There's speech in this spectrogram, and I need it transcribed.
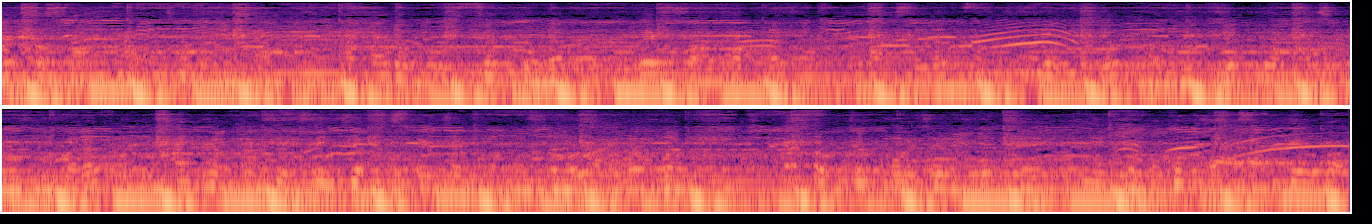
vẫn tồn tại hàng trăm nghìn năm và tính chất của đất, gây xói mòn đất, làm số đất được nước và dinh dưỡng luôn cả oxy của đất, ảnh hưởng đến sự sinh trưởng của cây trồng và một số loài động vật. Các tổ chức môi trường quốc tế như nhiều quốc gia đã kêu gọi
